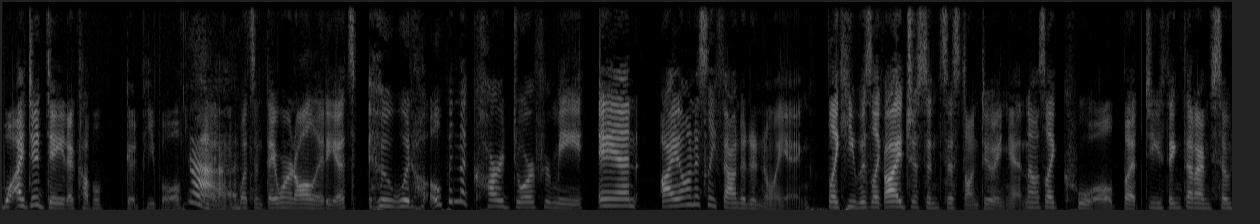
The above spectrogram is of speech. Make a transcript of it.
well, I did date a couple good people. Yeah. Like, wasn't they weren't all idiots who would open the car door for me, and I honestly found it annoying. Like he was like, I just insist on doing it, and I was like, cool, but do you think that I'm so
